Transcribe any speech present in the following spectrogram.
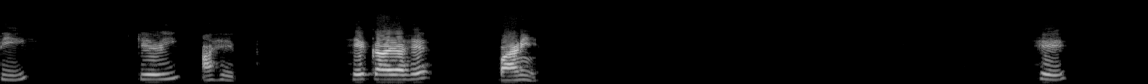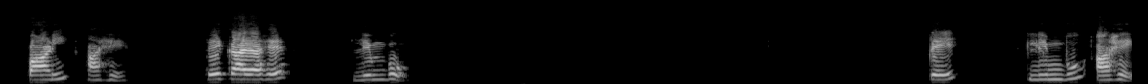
ती केळी आहेत. हे काय आहे? पाणी. हे पाणी आहे. ते काय आहे? लिंबू. ते लिंबू आहे.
